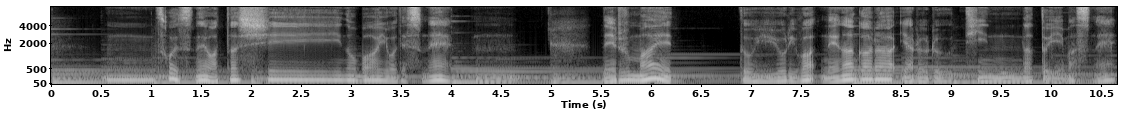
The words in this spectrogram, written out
うん、そうですね。私の場合はですね、うん、寝る前というよりは寝ながらやるルーティンだと言えますね。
